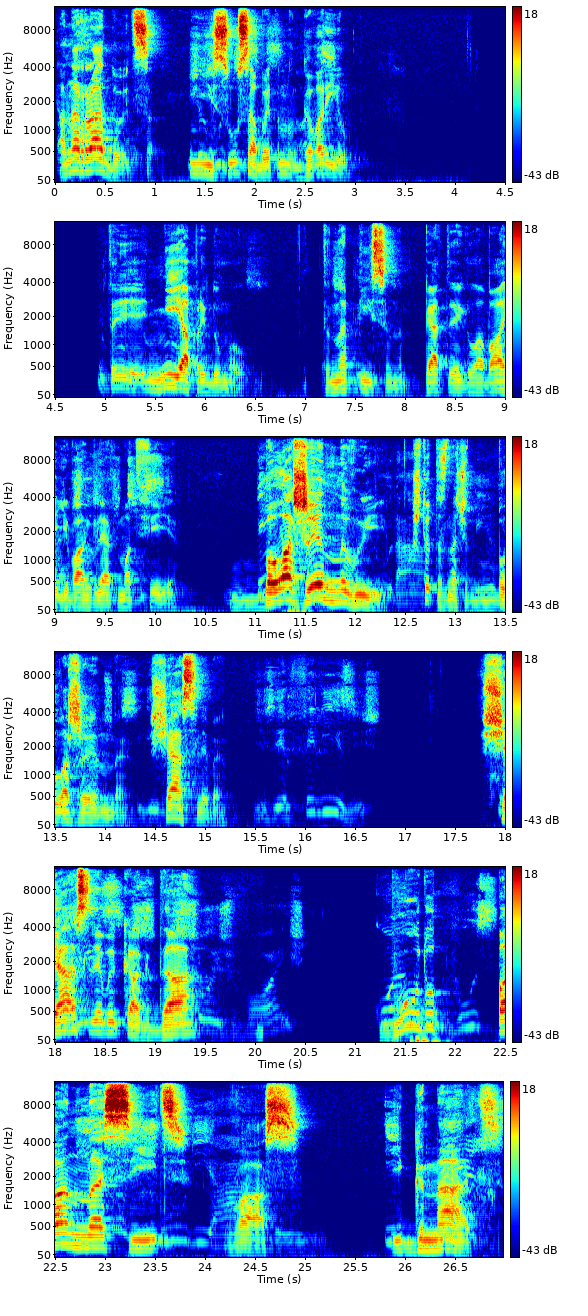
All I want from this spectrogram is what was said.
она радуется. И Иисус об этом говорил. Это не я придумал. Это написано. Пятая глава Евангелия от Матфея. Блаженны вы. Что это значит блаженны? Счастливы. Счастливы, когда будут поносить вас и гнать,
